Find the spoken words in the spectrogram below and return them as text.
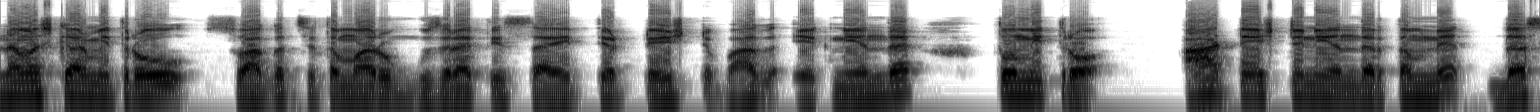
નમસ્કાર મિત્રો, સ્વાગત છે તમારું ગુજરાતી સાહિત્ય ટેસ્ટ ભાગ એકની અંદર. તો મિત્રો, આ ટેસ્ટની અંદર તમને દસ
